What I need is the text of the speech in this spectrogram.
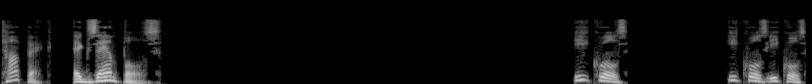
Topic. Examples. Equals. Equals equals.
